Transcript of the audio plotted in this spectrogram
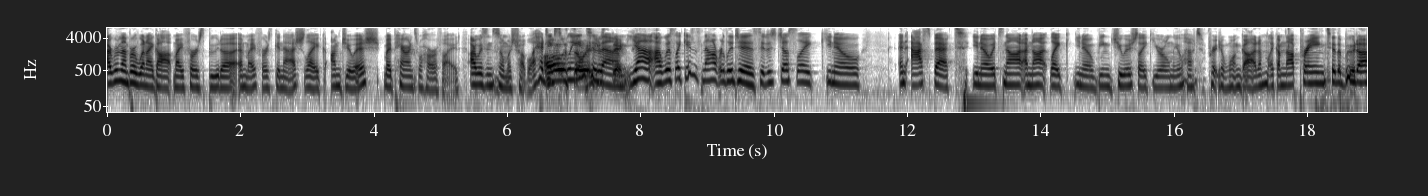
I remember when I got my first Buddha and my first Ganesh, like I'm Jewish. My parents were horrified. I was in so much trouble. I had to oh, explain so to them. Yeah, I was like, it is not religious. It is just like, you know, an aspect you know it's not i'm not like you know being jewish like you're only allowed to pray to one god i'm like i'm not praying to the buddha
